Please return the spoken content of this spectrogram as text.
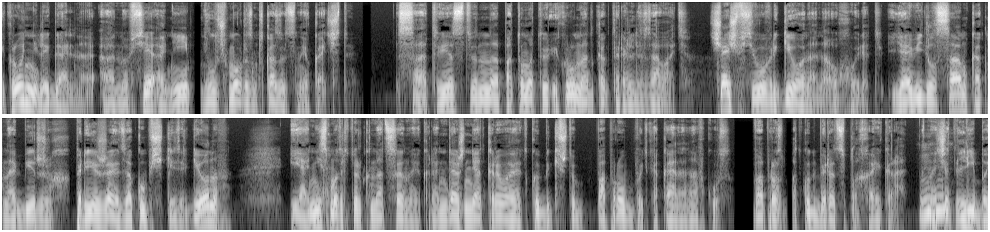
икру нелегально, а, но все они не лучшим образом сказываются на ее качестве. Соответственно, потом эту икру надо как-то реализовать. Чаще всего в регионы она уходит. Я видел сам, как на биржах приезжают закупщики из регионов, и они смотрят только на цену икры. Они даже не открывают кубики, чтобы попробовать, какая она на вкус. Вопрос, откуда берется плохая икра? Значит, либо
